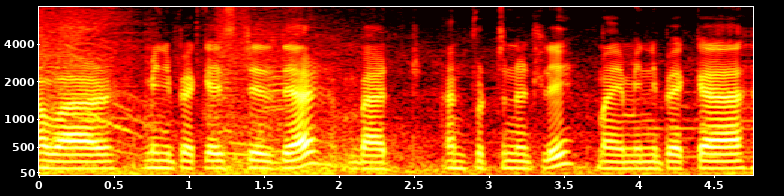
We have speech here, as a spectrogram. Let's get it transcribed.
our mini P.E.K.K.A is still there but unfortunately my mini P.E.K.K.A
